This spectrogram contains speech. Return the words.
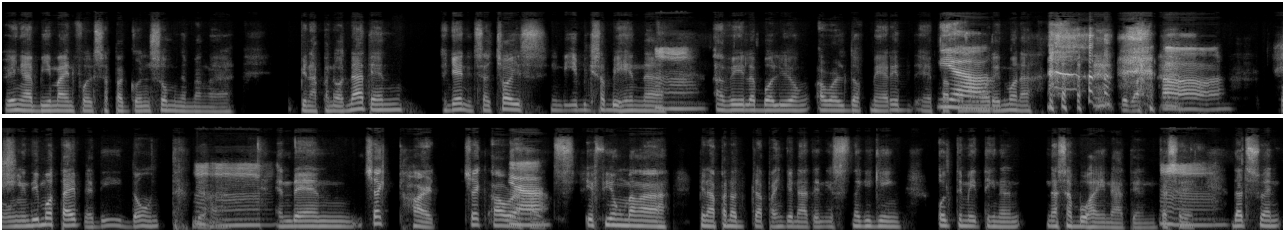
yun nga, be mindful sa pag-consume ng mga pinapanood natin. Again, it's a choice. Hindi ibig sabihin na mm. available yung A World of Merit, eh, papanoorin yeah. mo na. diba? Uh. Kung hindi mo type, edi don't. Diba? Mm-hmm. And then, check heart. Check our yeah. hearts. If yung mga pinapanood ka, pakinggan natin is nagiging ultimate thing na nasa buhay natin. Kasi mm-hmm. that's when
